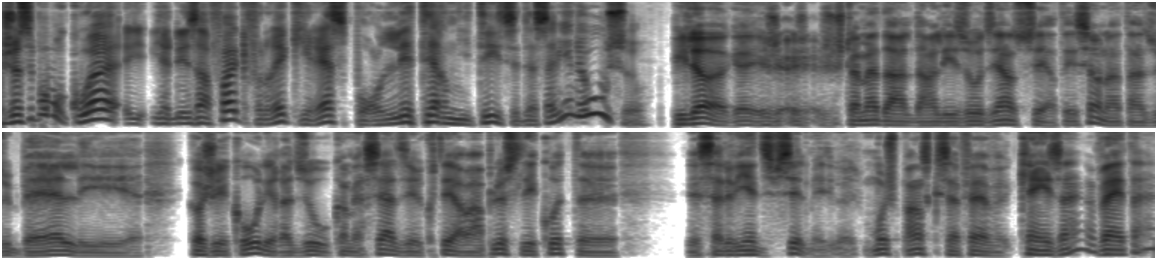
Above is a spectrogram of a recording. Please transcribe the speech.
Mais je ne sais pas pourquoi il y a des affaires qu'il faudrait qu'ils restent pour l'éternité. C'est de- Ça vient de où, ça? Puis là, euh, justement, dans, dans les audiences du CRTC, on a entendu Bell et euh, Cogeco, les radios commerciales, dire écoutez, en plus, l'écoute, euh, ça devient difficile. Mais moi, je pense que ça fait 15 ans, 20 ans,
